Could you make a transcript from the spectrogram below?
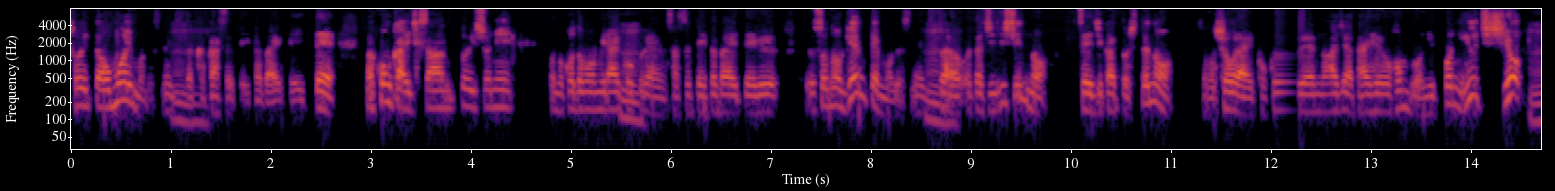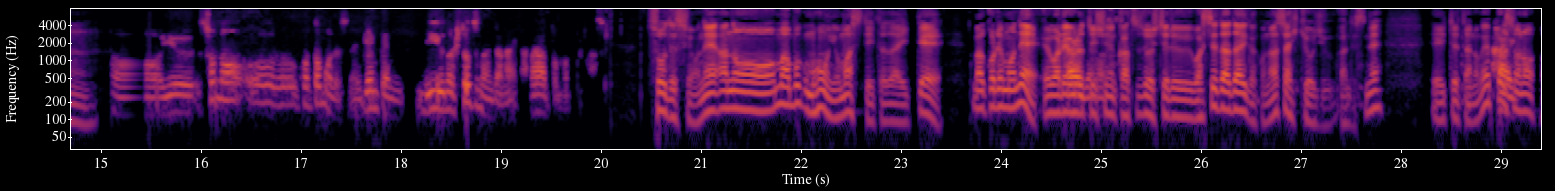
そういった思いもですね、実は書かせていただいていて、まあ、今回、市木さんと一緒に、この子ども未来国連させていただいている、その原点もですね、実は私自身の政治家としての、その将来国連のアジア太平洋本部を日本に誘致しよううんという、そのこともですね、原点、理由の一つなんじゃないかなと思ってます。そうですよね。あのまあ、僕も本を読ませていただいて、まあ、これもね、我々と一緒に活動している早稲田大学の朝日教授がですね、えー言ってたのが、やっぱりその、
